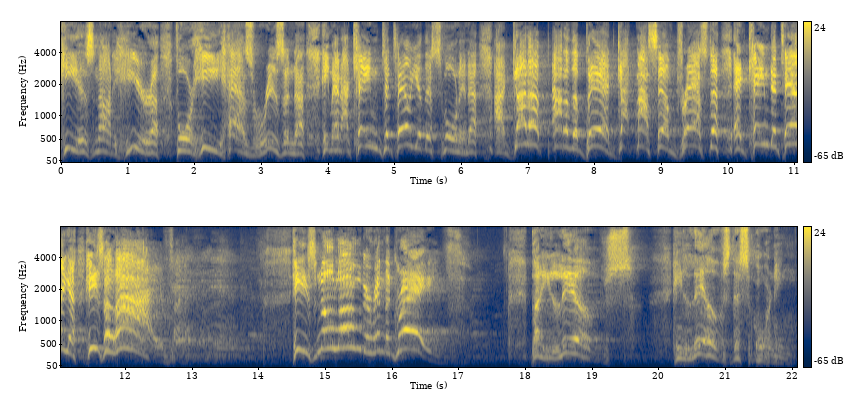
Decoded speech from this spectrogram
He is not here, uh, for he has risen. Amen. I came to tell you this morning. Uh, I got up out of the bed, got myself dressed, and came to tell you, He's alive. He's no longer in the grave but He lives. He lives this morning.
